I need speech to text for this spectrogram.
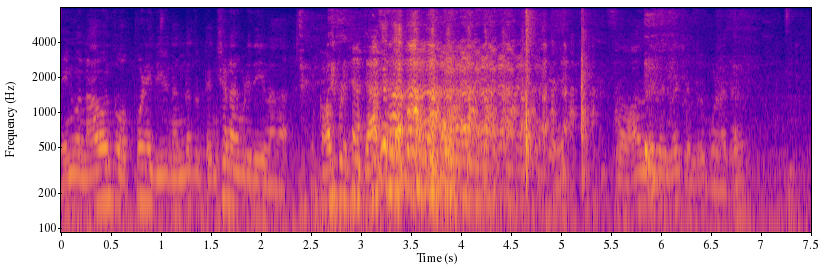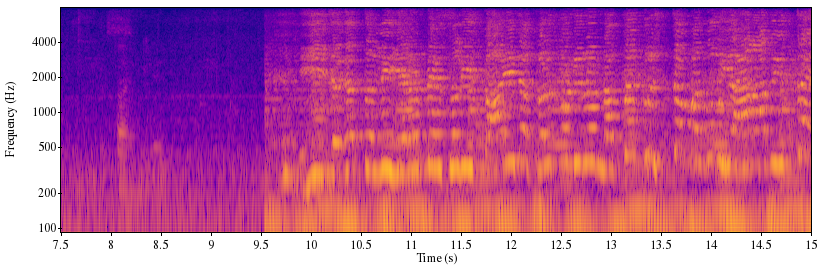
ಹೆಂಗೋ ನಾವಂತೂ ಒಪ್ಕೊಂಡಿದ್ದೀವಿ ನನಗಂತೂ ಟೆನ್ಷನ್ ಆಗ್ಬಿಟ್ಟಿದೆ ಇವಾಗ. ಕಾಂಪಿಟೇಷನ್ ಜಾಸ್ತಿ ಸೊ ಆಲ್ ದಿ ಬೆಸ್ಟ್ ಎಲ್ರಿಗೂ ಒಳ್ಳೆಯದು ಈ ಜಗತ್ತಲ್ಲಿ ಎರಡನೇ ಸಲಿ ತಾಯಿನ ಕಳ್ಕೊಂಡಿರೋ ನತದೃಷ್ಟ ಮಗು ಯಾರಾದ್ರೂ ಇದ್ರೆ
